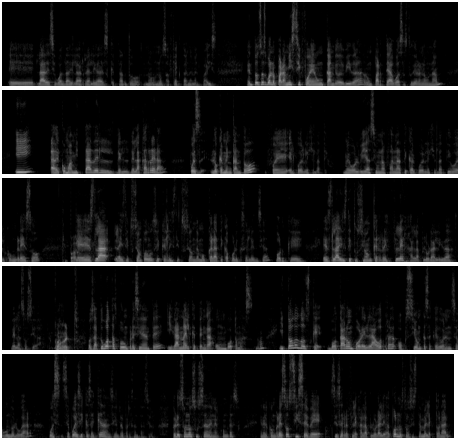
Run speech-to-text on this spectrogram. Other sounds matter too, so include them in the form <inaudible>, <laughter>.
eh, la desigualdad y las realidades que tanto ¿no? nos afectan en el país. Entonces, bueno, para mí sí fue un cambio de vida, un parteaguas estudiar en la UNAM. Y eh, como a mitad del, del, de la carrera, pues lo que me encantó fue el Poder Legislativo. Me volví así una fanática del Poder Legislativo, del Congreso, que es la, la institución, podemos decir que es la institución democrática por excelencia, porque es la institución que refleja la pluralidad de la sociedad. ¿No? Correcto. O sea, tú votas por un presidente y gana el que tenga un voto más, ¿no? Y todos los que votaron por la otra opción que se quedó en segundo lugar, pues se puede decir que se quedan sin representación. Pero eso no sucede en el Congreso. En el Congreso sí se ve, sí se refleja la pluralidad por nuestro sistema electoral,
